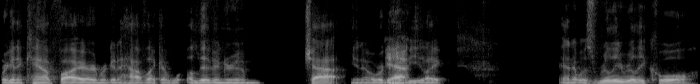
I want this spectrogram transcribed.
we're going to campfire and we're going to have like a, a living room chat you know we're going to Yeah. be like and it was really really cool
